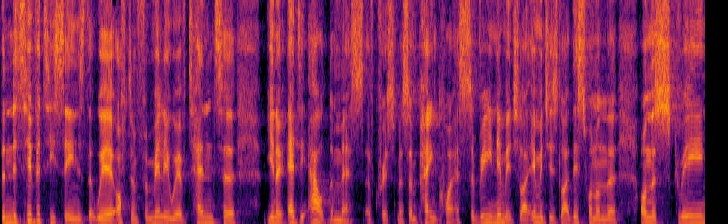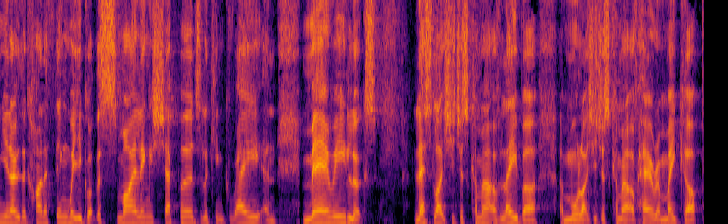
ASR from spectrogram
the nativity scenes that we're often familiar with tend to, you know, edit out the mess of Christmas and paint quite a serene image, like images like this one on the, on the screen, you know, the kind of thing where you've got the smiling shepherds looking great and Mary looks less like she's just come out of labor and more like she's just come out of hair and makeup.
